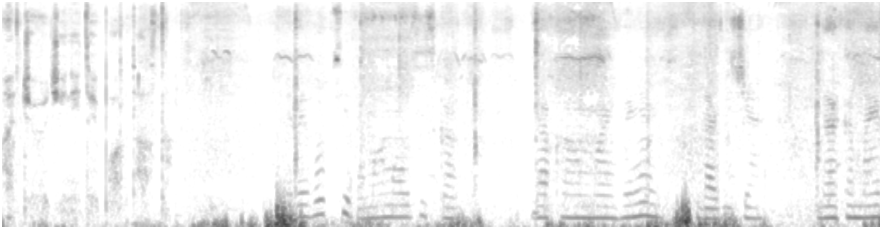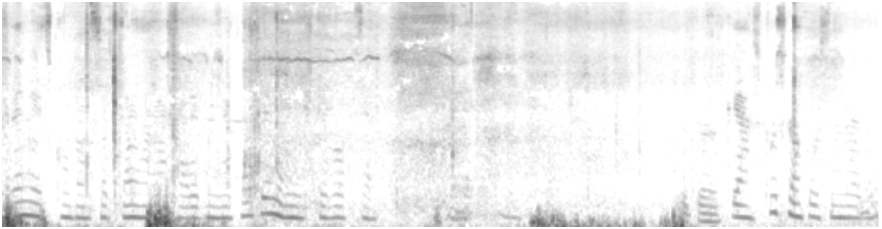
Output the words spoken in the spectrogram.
Hai ce vecinită-i poarta asta. Trebuie vopsită. Mama au zis că dacă mai venim, da zicea, dacă mai veniți cumva săptămâna care vine, poate nu niște vopsea. Uite, Că i-am spus că am fost în radio.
